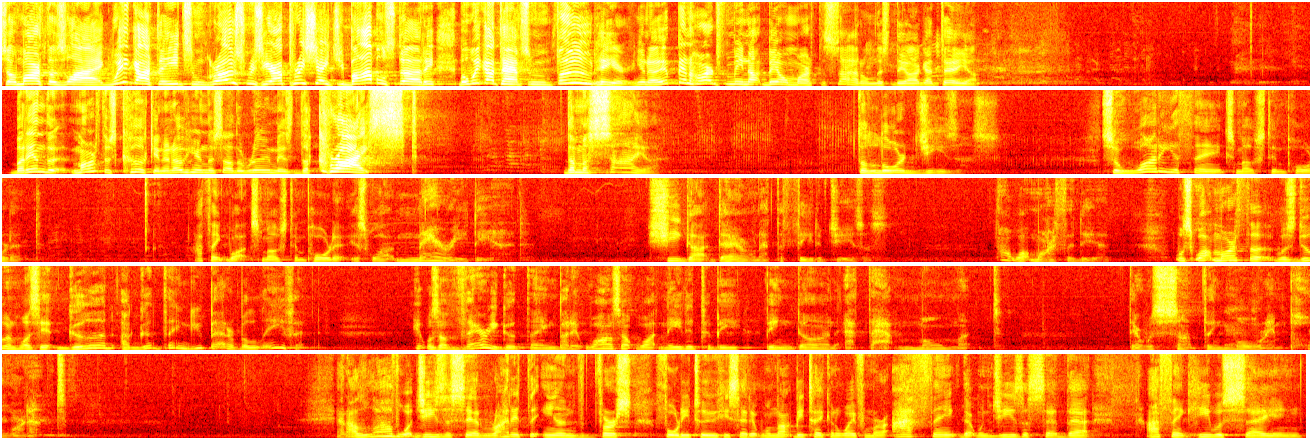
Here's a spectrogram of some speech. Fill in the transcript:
So Martha's like, We got to eat some groceries here. I appreciate you Bible study, but we got to have some food here. You know, it's been hard for me not to be on Martha's side on this deal, I got to tell you. But in the Martha's cooking, and over here in this other room is the Christ, the Messiah, the Lord Jesus. So, what do you think's most important? I think what's most important is what Mary did. She got down at the feet of Jesus. Not what Martha did. Was what Martha was doing, was it good? A good thing? You better believe it. It was a very good thing, but it wasn't what needed to be, being done at that moment. There was something more important. And I love what Jesus said right at the end, verse 42. He said, It will not be taken away from her. I think that when Jesus said that, I think he was saying,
